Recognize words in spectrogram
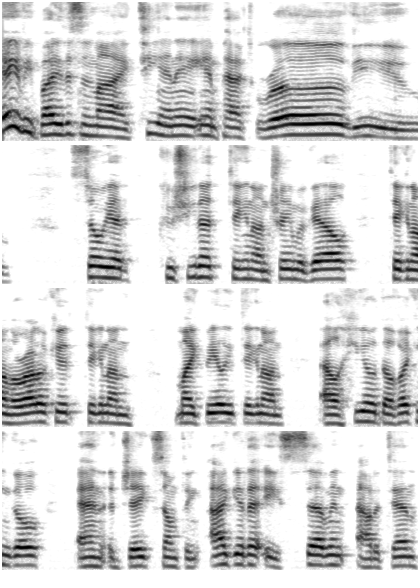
Hey everybody, this is my TNA Impact review. So we had Kushida taking on Trey Miguel, taking on Laredo Kid, taking on Mike Bailey, taking on El Hijo del Vikingo, and Jake something. I give it a 7 out of 10.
